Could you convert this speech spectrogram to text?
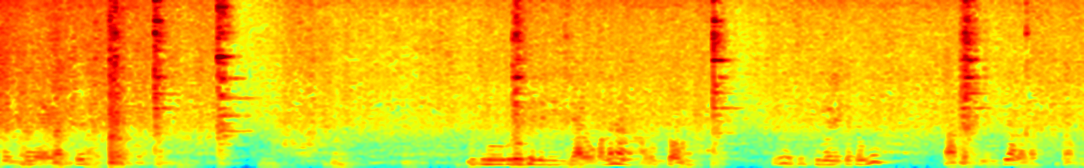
সেদ্ধ হয়ে গেছে। ডিমগুলো ভেজে দিয়েছি আর বলে হ্যাঁ আলুর দম। ঠিক আছে তুলে রেখে দেবো, তারপর ডিম দিয়ে আলাদা ফুটাবো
